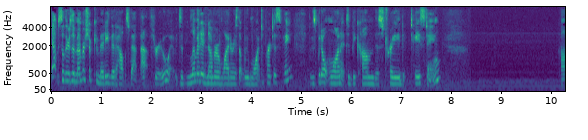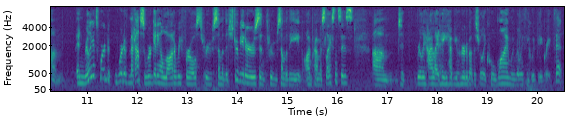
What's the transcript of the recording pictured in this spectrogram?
Yep. So there's a membership committee that helps vet that through. It's a limited number of wineries that we want to participate because we don't want it to become this trade tasting. Um, and really, it's word word of mouth. So we're getting a lot of referrals through some of the distributors and through some of the on-premise licenses um, to really highlight, hey, have you heard about this really cool wine? We really think it would be a great fit.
